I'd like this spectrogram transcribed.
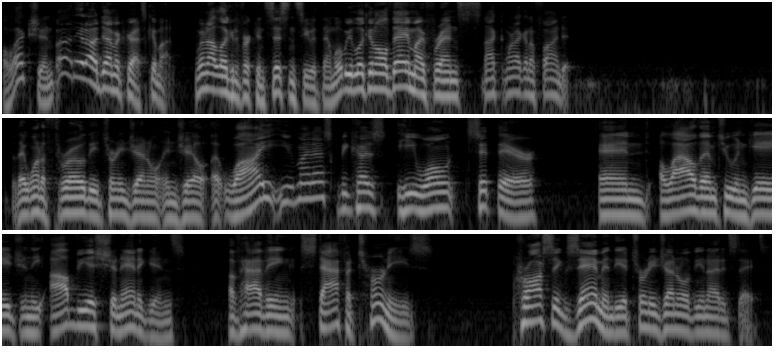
election. But, you know, Democrats, come on. We're not looking for consistency with them. We'll be looking all day, my friends. It's not, we're not going to find it. But they want to throw the attorney general in jail. Uh, why, you might ask? Because he won't sit there and allow them to engage in the obvious shenanigans of having staff attorneys cross examine the attorney general of the United States.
